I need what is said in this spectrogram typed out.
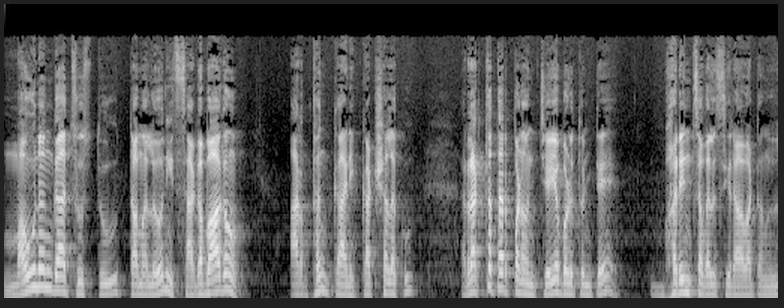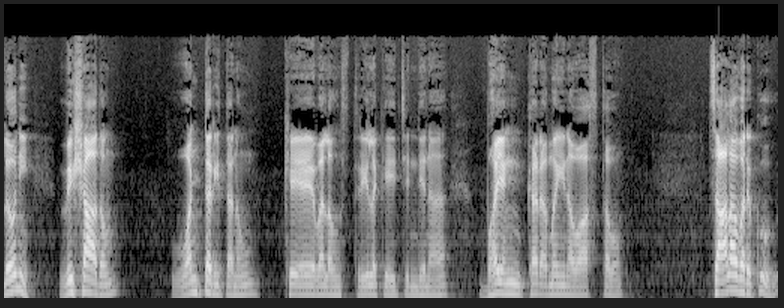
మౌనంగా చూస్తూ తమలోని సగభాగం అర్థం కాని కక్షలకు రక్తతర్పణం చేయబడుతుంటే భరించవలసి రావటంలోని విషాదం ఒంటరితనం కేవలం స్త్రీలకే చెందిన భయంకరమైన వాస్తవం. చాలా వరకు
